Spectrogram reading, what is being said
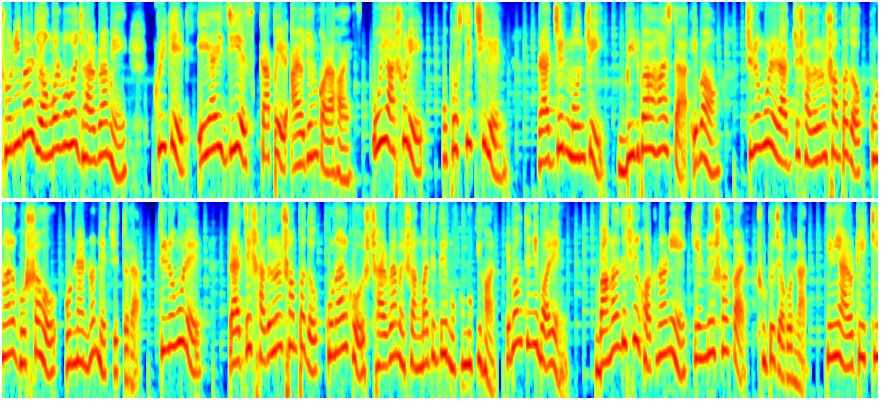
শনিবার জঙ্গলমহল ঝাড়গ্রামে ক্রিকেট এআইজিএস কাপের আয়োজন করা হয়। ওই আসরে উপস্থিত ছিলেন রাজ্যের মন্ত্রী বীরবাহা হাঁসদা এবং তৃণমূলের রাজ্য সাধারণ সম্পাদক কুণাল ঘোষ সহ অন্যান্য নেতৃত্বরা। তৃণমূলের রাজ্যের সাধারণ সম্পাদক কুণাল ঘোষ ঝাড়গ্রামে সাংবাদিকদের মুখোমুখি হন এবং তিনি বলেন, বাংলাদেশের ঘটনা নিয়ে কেন্দ্রীয় সরকার ঠুটো জগন্নাথ। তিনি আরও ঠিক কী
